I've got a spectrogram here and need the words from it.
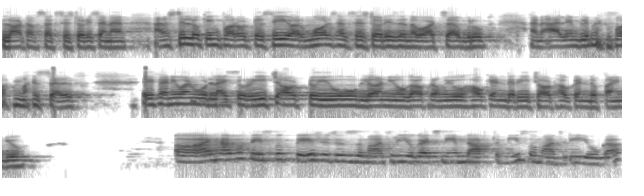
lot of success stories. And i'm i'm still looking forward to see your more success stories in the whatsapp group and i'll implement for myself. If anyone would like to reach out to you learn yoga from you how can they reach out? How can they find you uh, I have a Facebook page which is Madhuri Yoga. It's named after me, so Madhuri Yoga.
